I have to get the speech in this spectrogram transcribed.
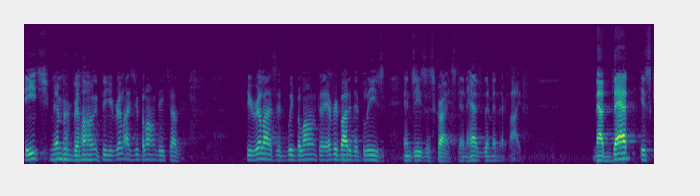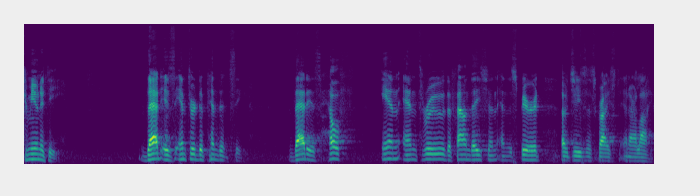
Each member belongs, do you realize you belong to each other? Do you realize that we belong to everybody that believes in Jesus Christ and has them in their life? Now that is community. That is interdependency. That is health in and through the foundation and the Spirit of Jesus Christ in our life.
